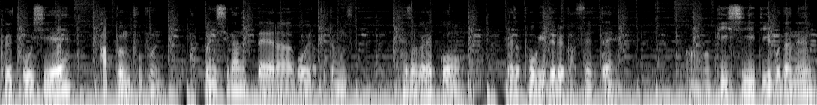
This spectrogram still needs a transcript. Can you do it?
그 도시의 바쁜 부분, 바쁜 시간대라고 이렇게 좀 해석을 했고 그래서 보기들을 봤을 때 어, B, C, D보다는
